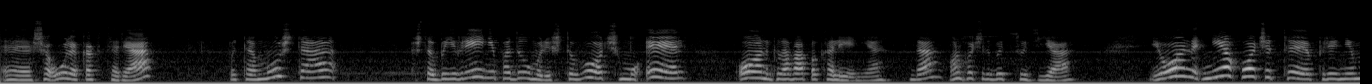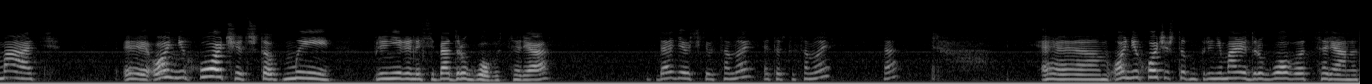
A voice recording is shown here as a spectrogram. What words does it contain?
э, Шауля как царя, потому что, чтобы евреи не подумали, что вот Шмуэль, он глава поколения, да, он хочет быть судья, и он не хочет э, принимать, э, он не хочет, чтобы мы приняли на себя другого царя. Да, девочки, вы со мной? Это ты со мной? Да? Эм, он не хочет, чтобы мы принимали другого царя над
